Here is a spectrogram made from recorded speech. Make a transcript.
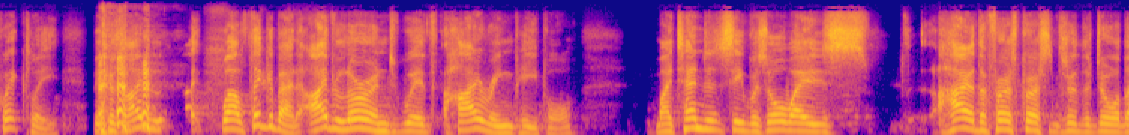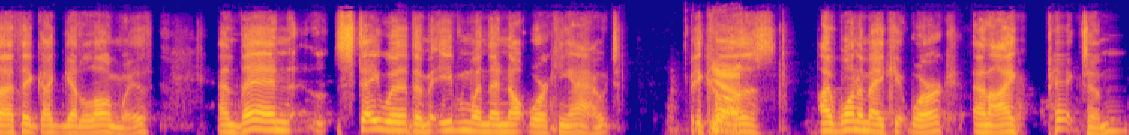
quickly. Because I, well, think about it. I've learned with hiring people, my tendency was always hire the first person through the door that I think I can get along with, and then stay with them even when they're not working out, because I want to make it work, and I picked them.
